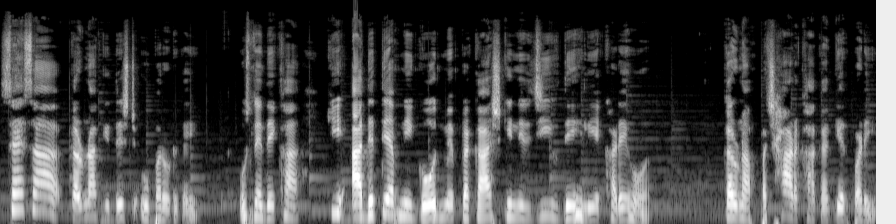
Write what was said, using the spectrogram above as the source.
सहसा करुणा की दृष्टि ऊपर उठ गई। उसने देखा कि आदित्य अपनी गोद में प्रकाश की निर्जीव देह लिए खड़े हो। करुणा पछाड़ खाकर गिर पड़ी।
